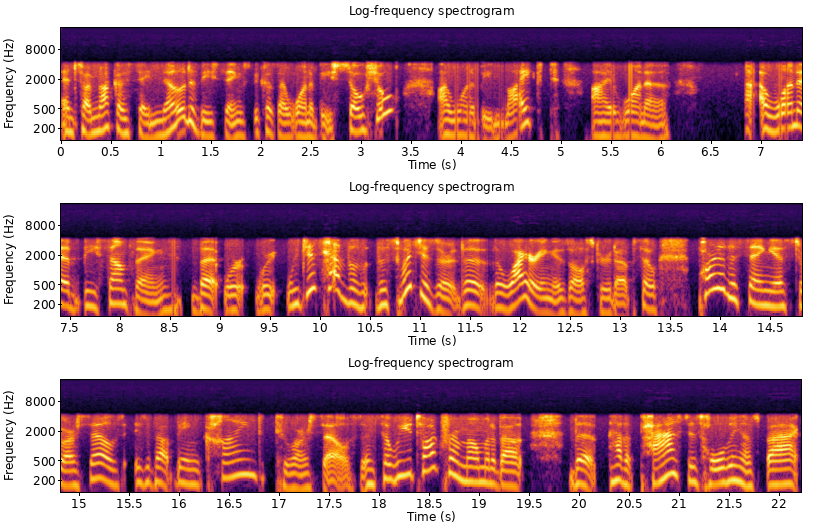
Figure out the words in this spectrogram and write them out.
And so i'm not going to say no to these things because i want to be social. I want to be liked. I want to I want to be something, but we're, we're we just have the the switches are the the wiring is all screwed up. So part of the saying yes to ourselves is about being kind to ourselves. And so will you talk for a moment about the how the past is holding us back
